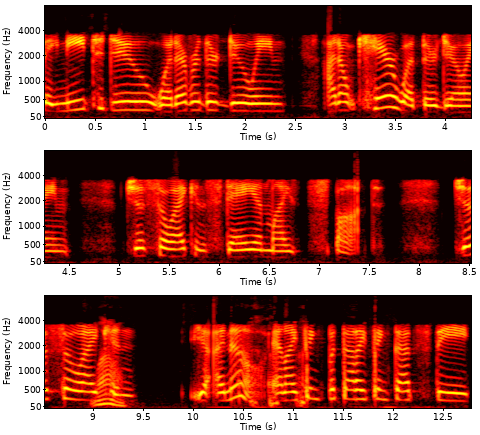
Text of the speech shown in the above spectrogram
they need to do whatever they're doing. I don't care what they're doing just so I can stay in my spot. Just so I Wow. can yeah, I know. And I think but that I think that's the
